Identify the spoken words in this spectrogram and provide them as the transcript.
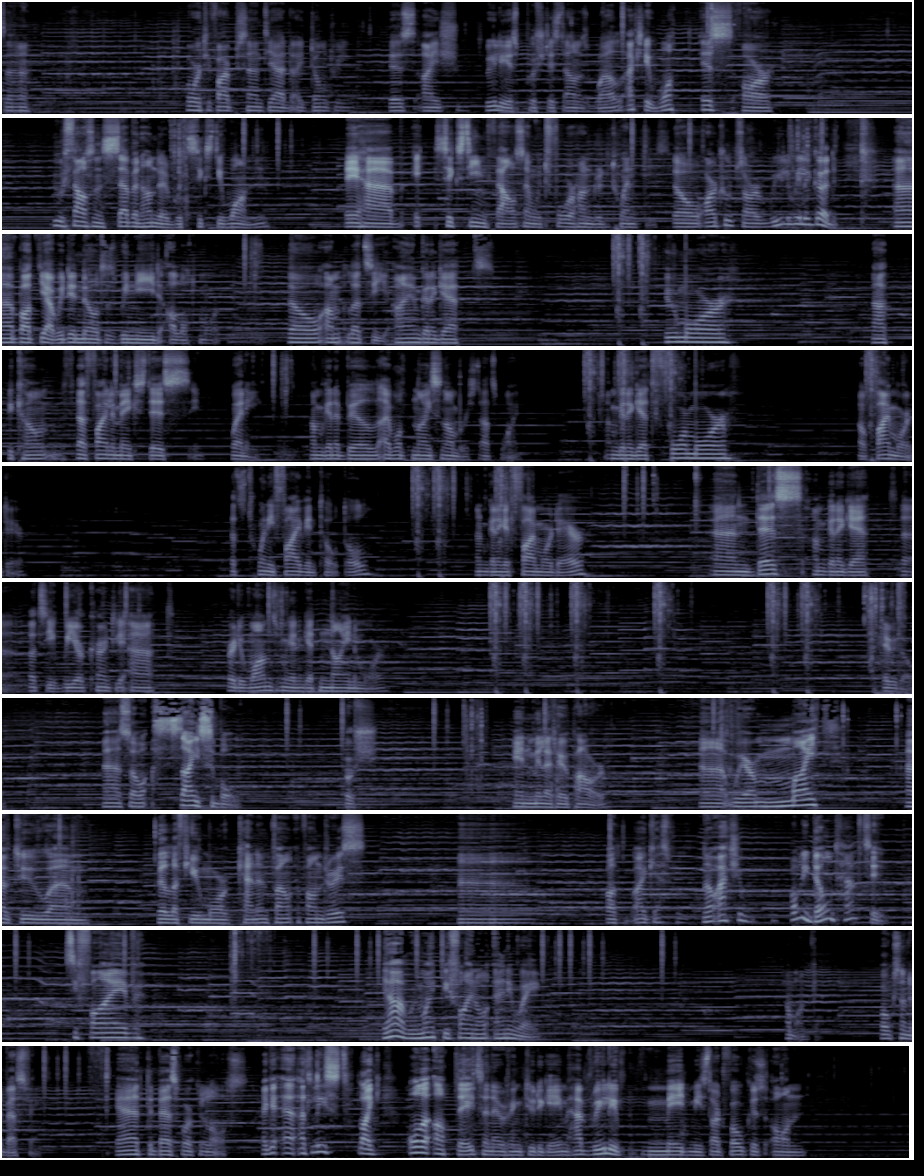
45%, uh, yeah, I don't really this. I should really just push this down as well. Actually, what is our 2,700 with 61? They have 16,000 with 420. So our troops are really, really good. Uh, but yeah, we did notice we need a lot more. So um, let's see. I am gonna get two more. That become that finally makes this in 20. I'm gonna build. I want nice numbers. That's why. I'm gonna get four more. Oh, five more there. That's 25 in total. I'm gonna get five more there. And this, I'm gonna get, uh, let's see, we are currently at 31, so I'm gonna get nine more. There we go. Uh, so, a sizable push in military power. Uh, we are, might have to um, build a few more cannon foundries. Uh, but I guess we... No, actually, probably don't have to. 65. Yeah, we might be final anyway. Come on, focus on the best thing. Get the best working laws. I get, at least, like, all the updates and everything to the game have really made me start focus on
